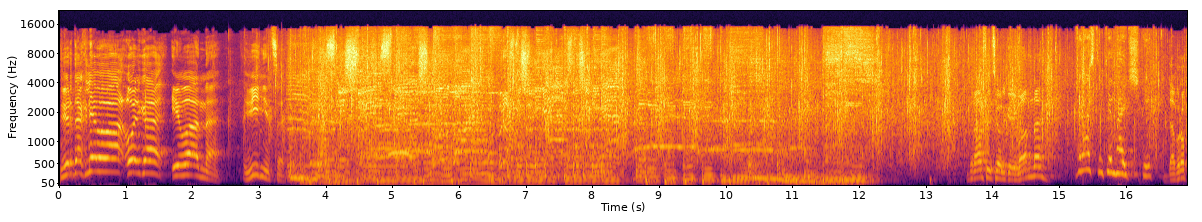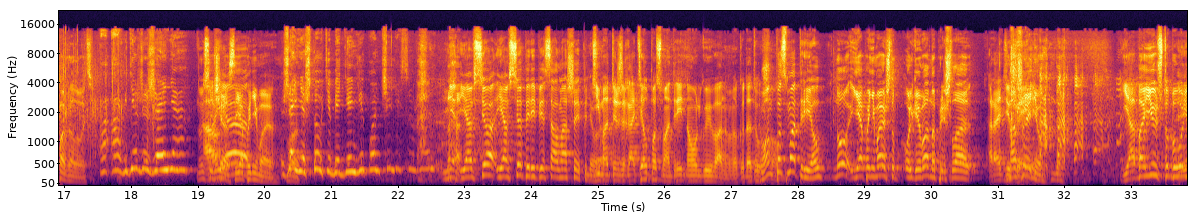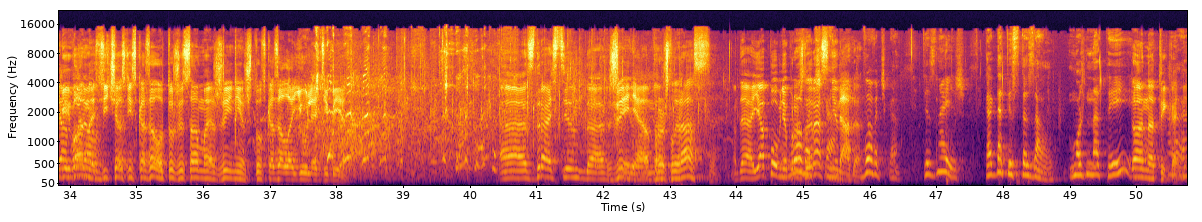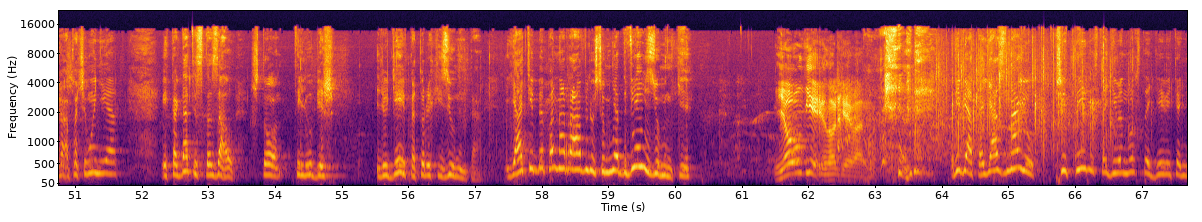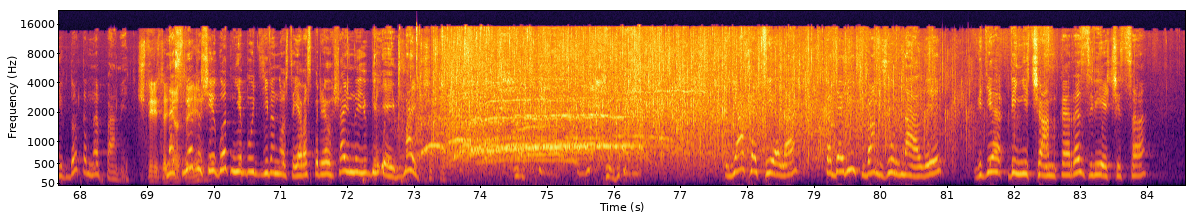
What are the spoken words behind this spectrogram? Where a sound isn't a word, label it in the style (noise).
Твердохлебова Ольга Ивановна, Винница. Здравствуйте, Ольга Ивановна. Здравствуйте, мальчики. Добро пожаловать. А, а где же Женя? Ну, А сейчас, я- я... понимаю. Женя, что у тебя деньги кончились уже? Нет, я все, я все переписал на Шепелева. Дима, ты же хотел посмотреть на Ольгу Ивановну, но куда ты ушел? Он посмотрел. Ну, я понимаю, что Ольга Ивановна пришла Ради на Жени. Женю. Да. (laughs) Я боюсь, чтобы Ольга Ивановна понял. сейчас не сказала то же самое Жене, что сказала Юля тебе. А, здрасте, да. Женя, в Ладно. прошлый раз... Да, я помню, в прошлый раз не надо. Вовочка, ты знаешь, когда ты сказал, можно на ты? Да, на ты, А, конечно. а почему нет? И когда ты сказал, что ты любишь людей, в которых изюминка, я тебе понравлюсь, у меня две изюминки. Я уверен, Ольга Ивановна. (laughs) Ребята, я знаю 499 анекдотов на память. 499? На следующий год мне будет 90. Я вас приглашаю на юбилей, мальчики. Я хотела подарить вам журналы, где венечанка, разведчица.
